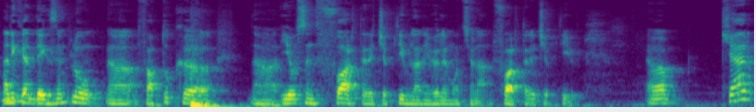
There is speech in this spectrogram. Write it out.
Adică, de exemplu, uh, faptul că uh, eu sunt foarte receptiv la nivel emoțional, foarte receptiv. Uh, chiar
